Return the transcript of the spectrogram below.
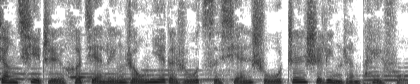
将气质和减龄揉捏得如此娴熟，真是令人佩服。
